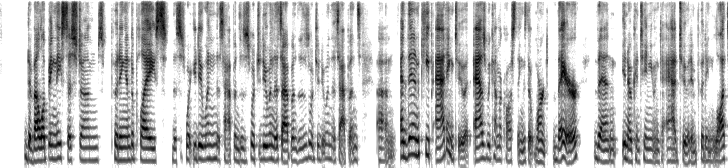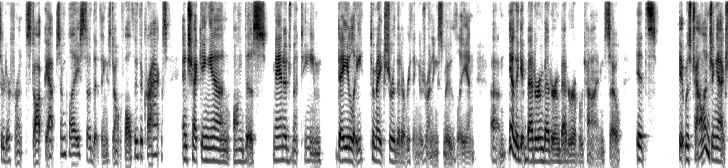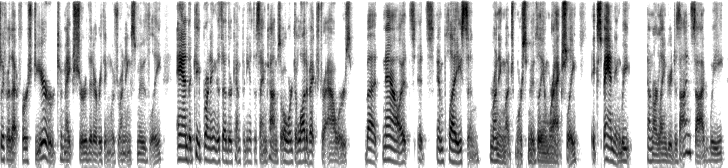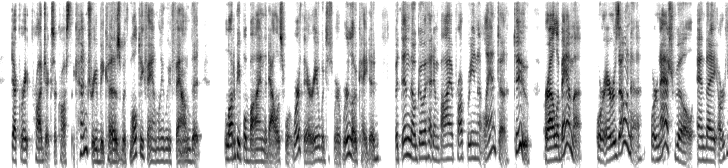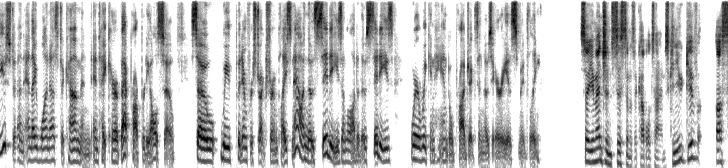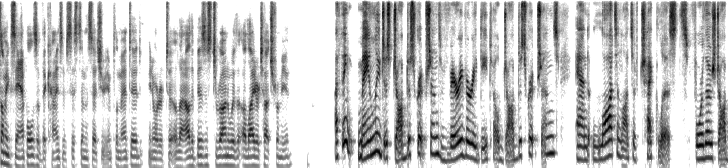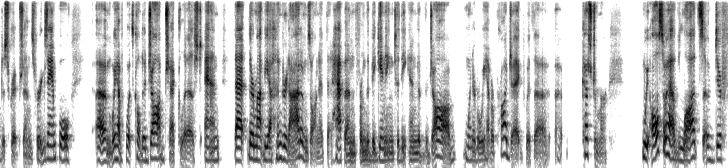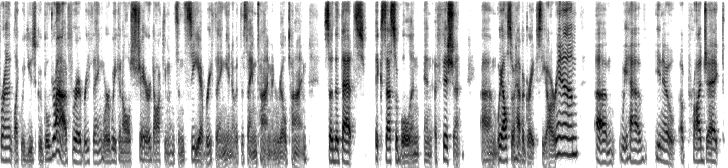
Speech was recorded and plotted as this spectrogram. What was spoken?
developing these systems, putting into place. This is what you do when this happens. This is what you do when this happens. This is what you do when this happens. Um, and then keep adding to it as we come across things that weren't there. Then you know, continuing to add to it and putting lots of different stop gaps in place so that things don't fall through the cracks. And checking in on this management team daily to make sure that everything is running smoothly. And um, yeah, they get better and better and better over time. So it's it was challenging actually for that first year to make sure that everything was running smoothly and to keep running this other company at the same time. So I worked a lot of extra hours, but now it's it's in place and running much more smoothly. And we're actually expanding. We on our Landry design side, we decorate projects across the country because with multifamily, we found that a lot of people buy in the Dallas Fort Worth area, which is where we're located, but then they'll go ahead and buy a property in Atlanta too, or Alabama, or Arizona, or Nashville, and they are Houston, and they want us to come and, and take care of that property also. So we've put infrastructure in place now in those cities and a lot of those cities where we can handle projects in those areas smoothly. So you mentioned systems a couple of times. Can you give us some examples of the kinds of systems that you implemented in order to allow the business to run with a lighter touch from you? I think mainly just job descriptions, very, very detailed job descriptions, and lots and lots of checklists for those job descriptions. For example, um, we have what's called a job checklist, and that there might be a hundred items on it that happen from the beginning to the end of the job whenever we have a project with a, a customer we also have lots of different like we use google drive for everything where we can all share documents and see everything you know at the same time in real time so that that's accessible and, and efficient. Um, we also have a great crm um, we have you know a project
